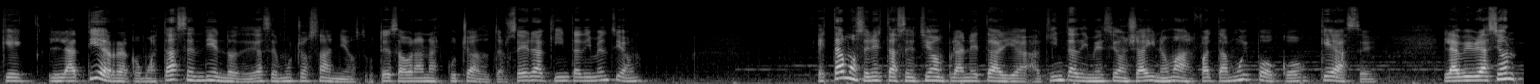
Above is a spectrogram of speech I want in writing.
que la Tierra, como está ascendiendo desde hace muchos años, ustedes habrán escuchado, tercera, quinta dimensión, estamos en esta ascensión planetaria a quinta dimensión, ya ahí nomás, falta muy poco, ¿qué hace? La vibración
